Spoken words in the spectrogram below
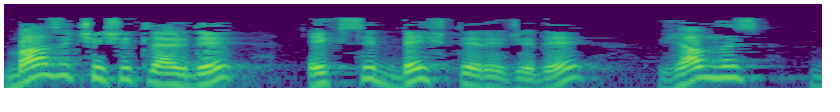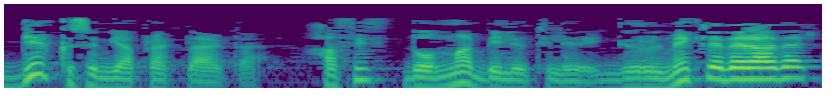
Bazı çeşitlerde eksi 5 derecede yalnız bir kısım yapraklarda hafif donma belirtileri görülmekle beraber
